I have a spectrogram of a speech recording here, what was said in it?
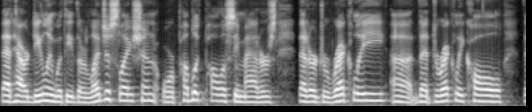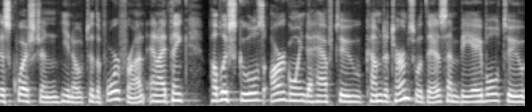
that are dealing with either legislation or public policy matters that are directly uh, that directly call this question, you know, to the forefront. And I think public schools are going to have to come to terms with this and be able to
